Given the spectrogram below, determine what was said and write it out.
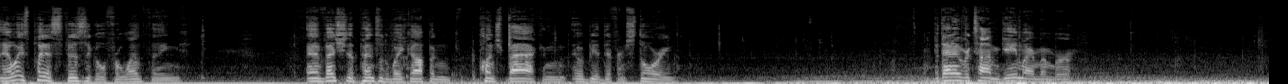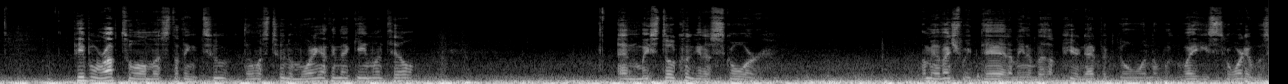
they always played us physical for one thing, and eventually the Pens would wake up and punch back, and it would be a different story. But that overtime game, I remember, people were up to almost, I think two, almost two in the morning. I think that game went till, and we still couldn't get a score. I mean, eventually did. I mean, it was a Pierre Nedved goal, and the way he scored it was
